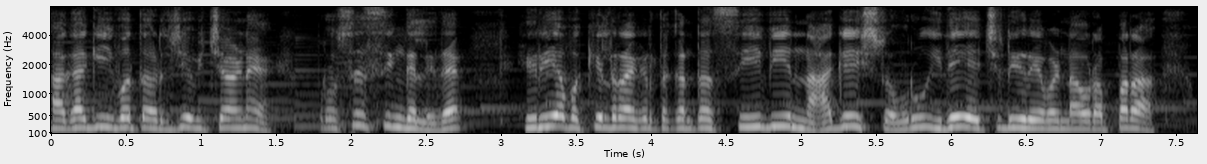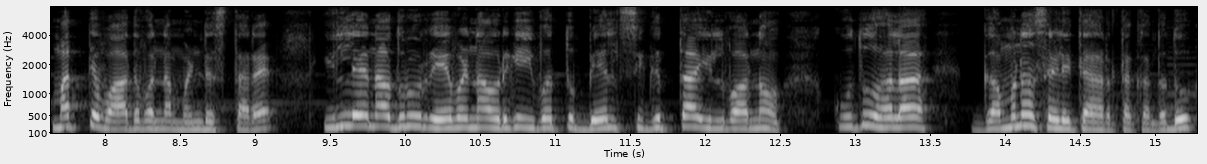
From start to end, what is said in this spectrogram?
ಹಾಗಾಗಿ ಇವತ್ತು ಅರ್ಜಿಯ ವಿಚಾರಣೆ ಪ್ರೊಸೆಸ್ಸಿಂಗಲ್ಲಿದೆ ಹಿರಿಯ ವಕೀಲರಾಗಿರ್ತಕ್ಕಂಥ ಸಿ ವಿ ನಾಗೇಶ್ ಅವರು ಇದೇ ಎಚ್ ಡಿ ರೇವಣ್ಣ ಅವರ ಪರ ಮತ್ತೆ ವಾದವನ್ನು ಮಂಡಿಸ್ತಾರೆ. ಇಲ್ಲೇನಾದರೂ ರೇವಣ್ಣ ಅವರಿಗೆ ಇವತ್ತು ಬೇಲ್ ಸಿಗುತ್ತಾ ಇಲ್ವಾ ಅನ್ನೋ ಕುತೂಹಲ ಗಮನ ಸೆಳೀತಾ ಇರ್ತಕ್ಕಂಥದ್ದು.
